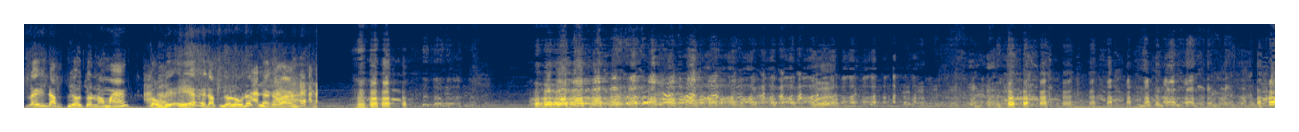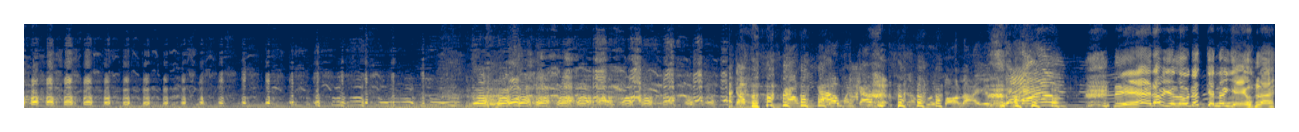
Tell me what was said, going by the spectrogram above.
lấy đắp vô cho nó mát. Còn đi ỉa thì đắp vô lỗ đất nha các bạn. anh- công công công anh công làm nước bỏ lại rồi đi ỉa đắp vô lỗ đất cho nó dịu lại.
